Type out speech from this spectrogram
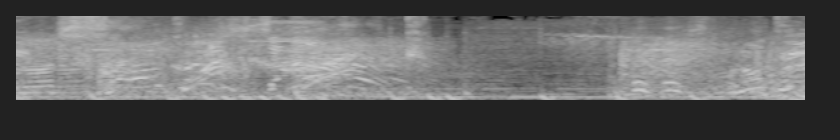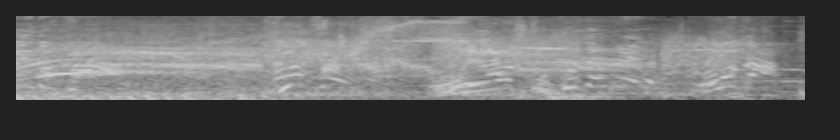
この程度か俺はここだぜどうだ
